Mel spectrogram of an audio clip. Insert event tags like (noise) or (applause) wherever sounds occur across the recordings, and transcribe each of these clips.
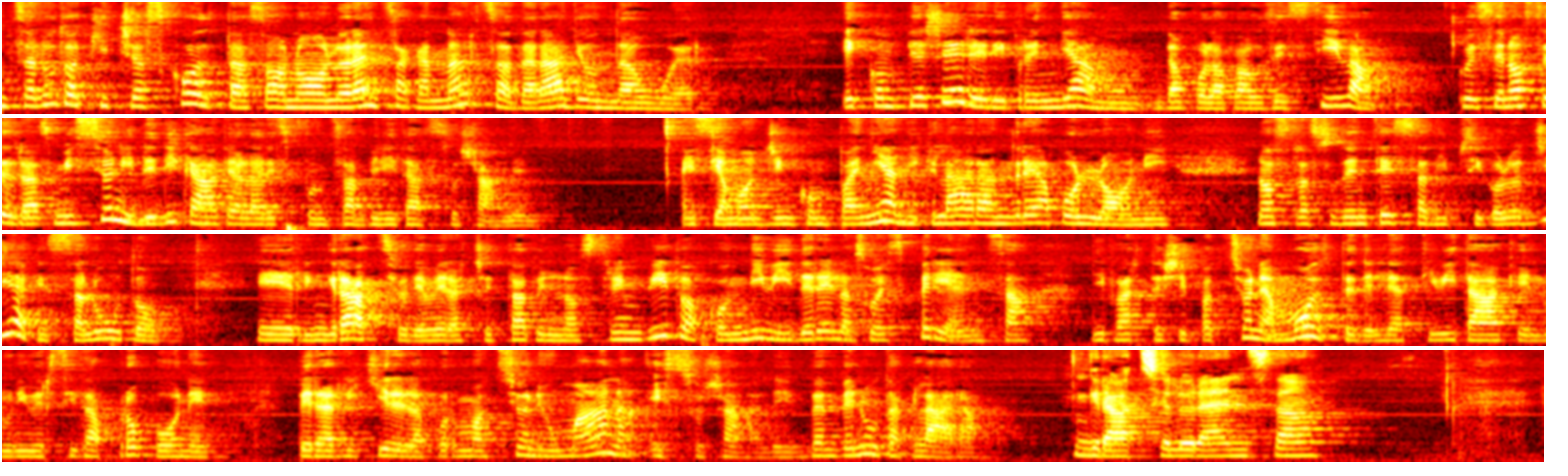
Un saluto a chi ci ascolta, sono Lorenza Cannarza da Radio Ondauer e con piacere riprendiamo, dopo la pausa estiva, queste nostre trasmissioni dedicate alla responsabilità sociale. E siamo oggi in compagnia di Clara Andrea Polloni, nostra studentessa di psicologia che saluto e ringrazio di aver accettato il nostro invito a condividere la sua esperienza di partecipazione a molte delle attività che l'università propone per arricchire la formazione umana e sociale. Benvenuta Clara. Grazie Lorenza.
